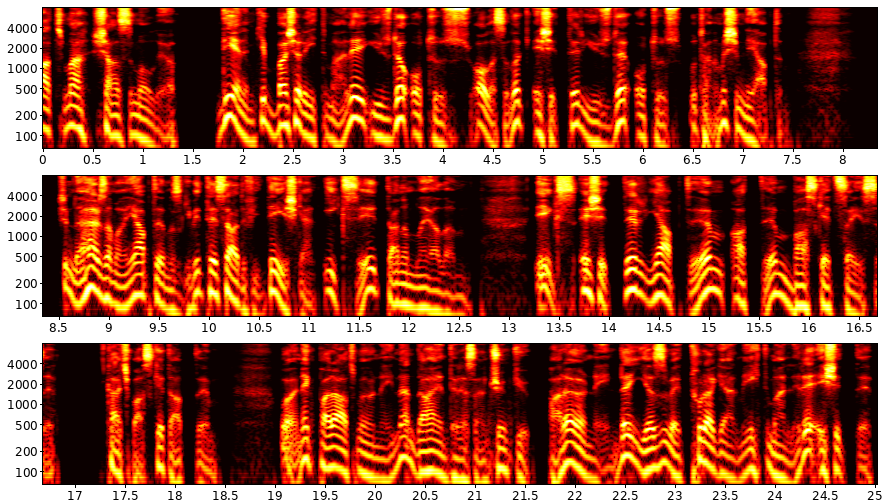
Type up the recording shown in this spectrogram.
atma şansım oluyor. Diyelim ki başarı ihtimali yüzde 30, olasılık eşittir yüzde 30. Bu tanımı şimdi yaptım. Şimdi her zaman yaptığımız gibi tesadüfi değişken x'i tanımlayalım. x eşittir yaptığım, attığım basket sayısı. Kaç basket attığım. Bu örnek para atma örneğinden daha enteresan çünkü para örneğinde yazı ve tura gelme ihtimalleri eşitti.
